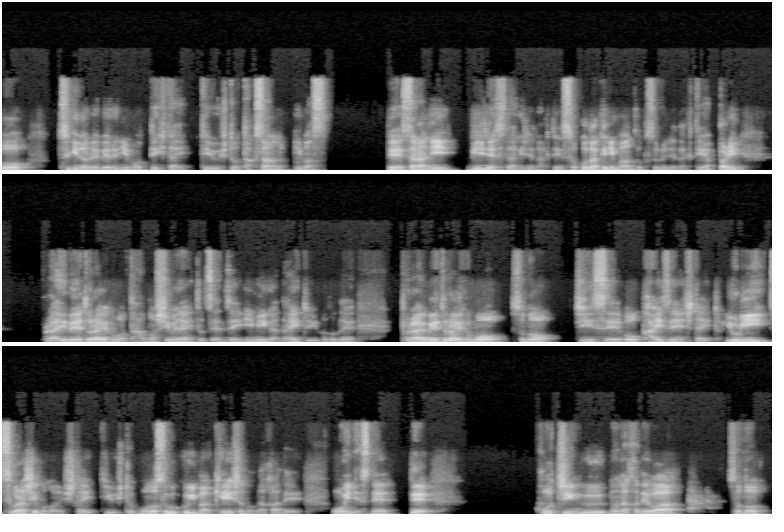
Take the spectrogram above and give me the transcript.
を次のレベルに持っていきたいっていう人たくさんいます。で、さらにビジネスだけじゃなくて、そこだけに満足するんじゃなくて、やっぱりプライベートライフも楽しめないと全然意味がないということで、プライベートライフもその人生を改善したいと、より素晴らしいものにしたいっていう人、ものすごく今経営者の中で多いんですね。で、コーチングの中では、その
